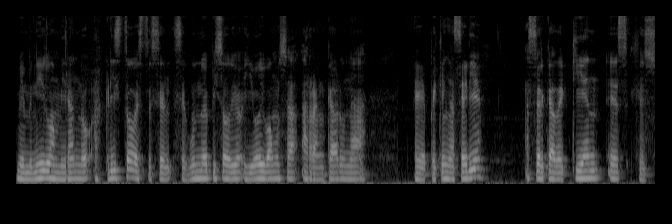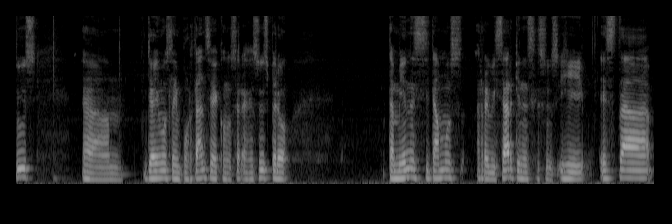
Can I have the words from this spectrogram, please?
Bienvenido a Mirando a Cristo. Este es el segundo episodio y hoy vamos a arrancar una eh, pequeña serie acerca de quién es Jesús. ya vimos la importancia de conocer a Jesús, pero también necesitamos revisar quién es Jesús. Y esta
